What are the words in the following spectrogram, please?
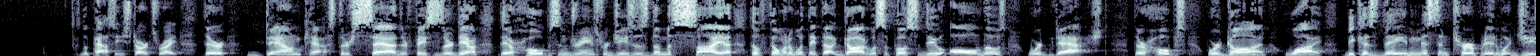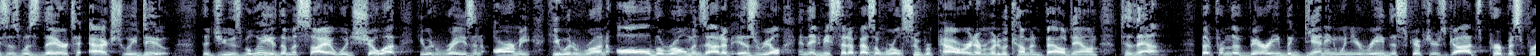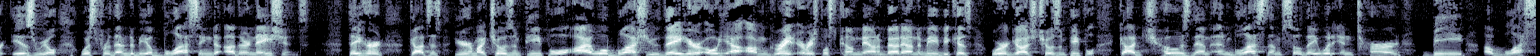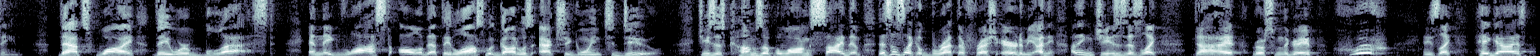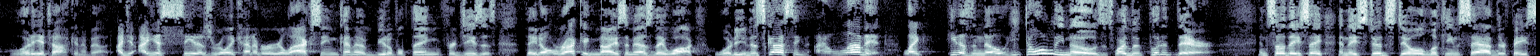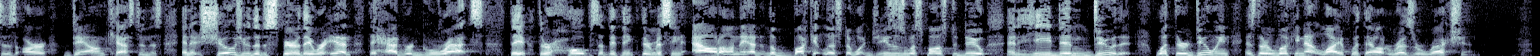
the passage starts, right? They're downcast. They're sad. Their faces are down. Their hopes and dreams for Jesus, the Messiah, the fulfillment of what they thought God was supposed to do, all those were dashed. Their hopes were gone. Why? Because they misinterpreted what Jesus was there to actually do. The Jews believed the Messiah would show up. He would raise an army. He would run all the Romans out of Israel and they'd be set up as a world superpower and everybody would come and bow down to them. But from the very beginning, when you read the scriptures, God's purpose for Israel was for them to be a blessing to other nations. They heard God says, You're my chosen people. I will bless you. They hear, Oh yeah, I'm great. Everybody's supposed to come down and bow down to me because we're God's chosen people. God chose them and blessed them so they would in turn be a blessing. That's why they were blessed. And they lost all of that. They lost what God was actually going to do. Jesus comes up alongside them. This is like a breath of fresh air to me. I think, I think Jesus is like, died, rose from the grave, whew, and he's like, hey guys, what are you talking about? I, I just see it as really kind of a relaxing, kind of beautiful thing for Jesus. They don't recognize him as they walk. What are you discussing? I love it. Like, he doesn't know. He totally knows. That's why Luke put it there. And so they say, and they stood still looking sad. Their faces are downcast in this. And it shows you the despair they were in. They had regrets. They, their hopes that they think they're missing out on. They had the bucket list of what Jesus was supposed to do, and he didn't do it. What they're doing is they're looking at life without resurrection.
